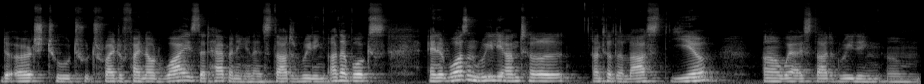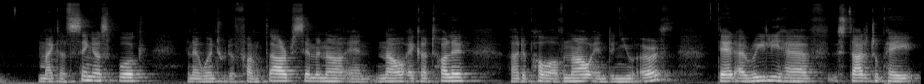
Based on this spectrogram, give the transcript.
the urge to, to try to find out why is that happening, and I started reading other books and it wasn't really until until the last year uh, where I started reading um, Michael Singer's book, and I went to the Van Tharp seminar, and now Eckhart Tolle, uh, The Power of Now and the New Earth, that I really have started to pay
